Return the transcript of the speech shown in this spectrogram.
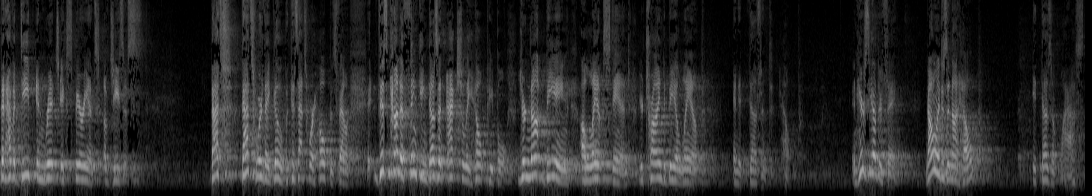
that have a deep and rich experience of Jesus. That's, that's where they go because that's where help is found. This kind of thinking doesn't actually help people. You're not being a lampstand, you're trying to be a lamp, and it doesn't help. And here's the other thing not only does it not help, it doesn't last.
